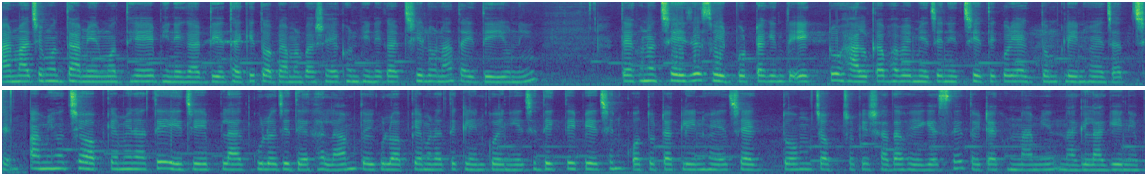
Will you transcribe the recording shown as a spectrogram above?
আর মাঝে মধ্যে আমি এর মধ্যে ভিনেগার দিয়ে থাকি, তবে আমার বাসায় এখন ভিনেগার ছিল না, তাই দিইও নি তো এখন হচ্ছে এই যে সুইটবোর্ডটা কিন্তু একটু হালকাভাবে মেজে নিচ্ছি, এতে করে একদম ক্লিন হয়ে যাচ্ছে। আমি হচ্ছে অফ ক্যামেরাতে এই যে প্লাগগুলো যে দেখালাম, তো এগুলো অফ ক্যামেরাতে ক্লিন করে নিয়েছি। দেখতেই পেয়েছেন কতটা ক্লিন হয়েছে, একদম চকচকে সাদা হয়ে গেছে, তো এটা এখন নামিয়ে লাগিয়ে নেব।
